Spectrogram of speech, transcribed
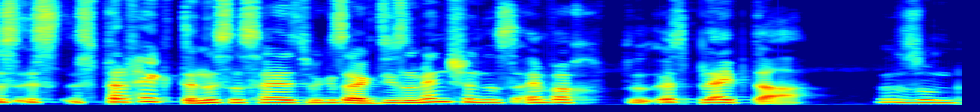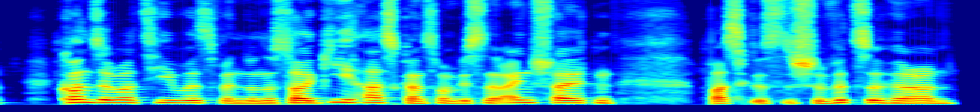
ist, ist, ist perfekt. Dann ist es halt, wie gesagt, diesen Menschen ist einfach, es bleibt da. So ein konservatives, wenn du Nostalgie hast, kannst du mal ein bisschen einschalten, ein paar sexistische Witze hören,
